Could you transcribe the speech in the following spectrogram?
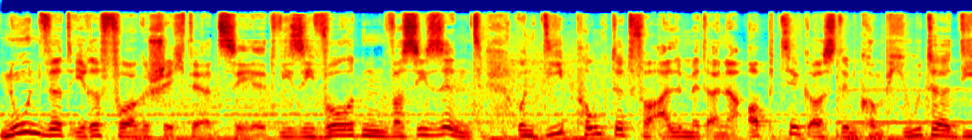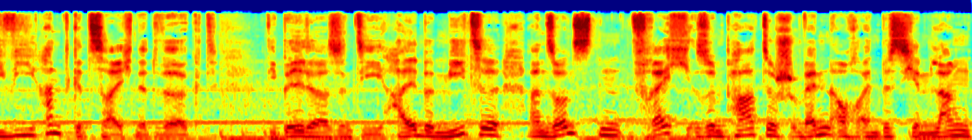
Nun wird ihre Vorgeschichte erzählt, wie sie wurden, was sie sind. Und die punktet vor allem mit einer Optik aus dem Computer, die wie handgezeichnet wirkt. Die Bilder sind die halbe Miete, ansonsten frech, sympathisch, wenn auch ein bisschen lang,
